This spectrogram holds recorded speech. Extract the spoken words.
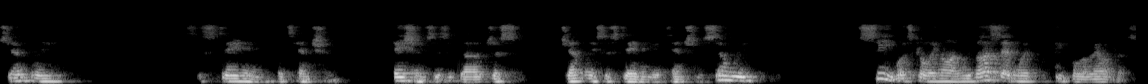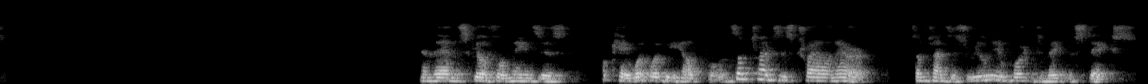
gently sustaining attention. Patience is about just gently sustaining attention. So we see what's going on with us and with people around us. And then skillful means is, okay, what would be helpful? And sometimes it's trial and error. Sometimes it's really important to make mistakes.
